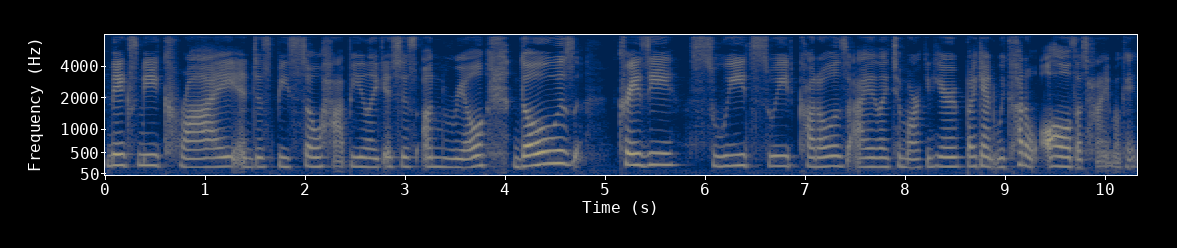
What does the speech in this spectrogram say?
makes me cry and just be so happy. Like it's just unreal. Those crazy, sweet, sweet cuddles I like to mark in here. But again, we cuddle all the time, okay?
